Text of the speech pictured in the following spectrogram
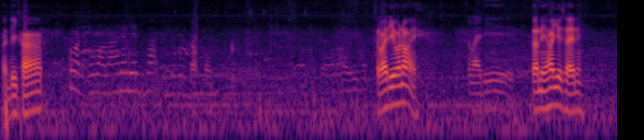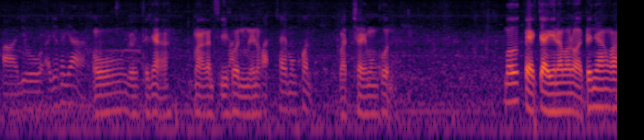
สวัสดีครับพ่อแต่บอกว่านาเดียสิว่าจะไปดูครับผมสบายดีป่ะหน่อย สบายดี ตอนนี้เขาอยู่ไสนี่อ่าอยู่อยุธยา โอ้อยู่อยุธยา มากันสี่คนเลยเนาะ วัดชัยมงคล วัดชัยมงคล เมื่อแปลกใจนะมาหน่อยเป็นยังว่า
